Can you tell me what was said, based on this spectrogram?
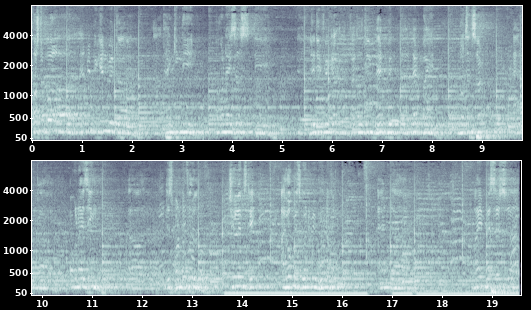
first of all, uh, let me begin with uh, uh, thanking the organizers, the uh, lady uh, faculty led, with, uh, led by Lochan sir, and organizing this wonderful Children's Day. I hope it's going to be wonderful. And my message.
